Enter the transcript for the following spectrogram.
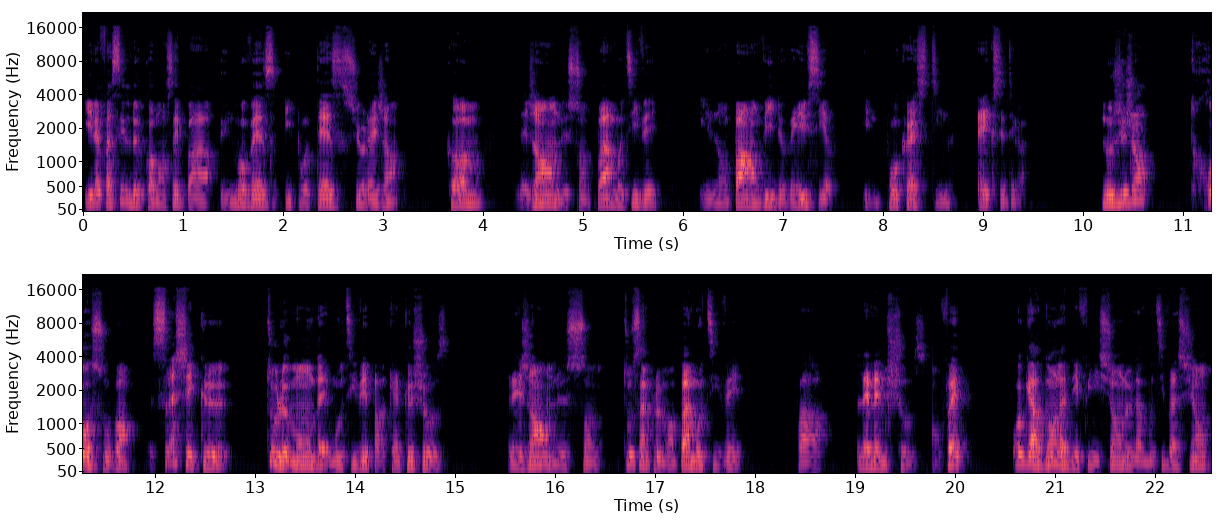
il est facile de commencer par une mauvaise hypothèse sur les gens, comme les gens ne sont pas motivés, ils n'ont pas envie de réussir, ils procrastinent, etc. Nous jugeons trop souvent. Sachez que tout le monde est motivé par quelque chose les gens ne sont tout simplement pas motivés par les mêmes choses. En fait, regardons la définition de la motivation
